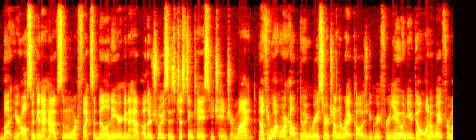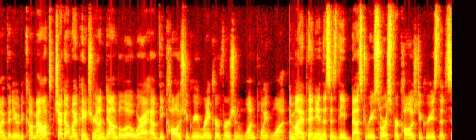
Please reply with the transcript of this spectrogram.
but you're also gonna have some more flexibility. You're gonna have other choices just in case you change your mind. Now, if you want more help doing research on the right college degree for you and you don't wanna wait for my video to come out, check out my Patreon down below where I have the college degree ranker version 1.1. In my opinion, this is the best resource for college degrees that's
